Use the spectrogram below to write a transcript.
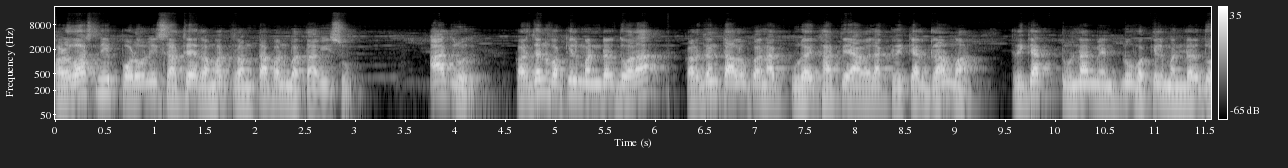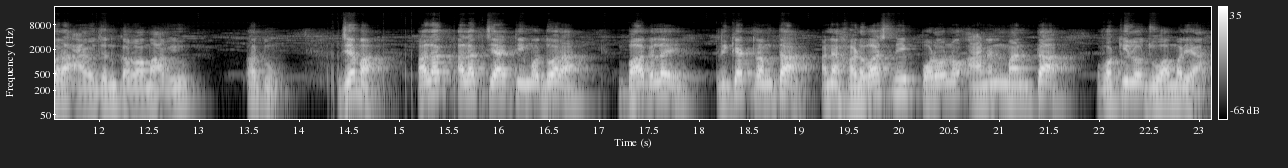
હળવાશની પળોની સાથે રમત રમતા પણ બતાવીશું. આજ રોજ કરજણ વકીલ મંડળ દ્વારા કરજણ તાલુકાના કુરાઈ ખાતે આવેલા ક્રિકેટ ગ્રાઉન્ડમાં ક્રિકેટ ટુર્નામેન્ટનું વકીલ મંડળ દ્વારા આયોજન કરવામાં આવ્યું હતું. જેમાં અલગ અલગ ચાર ટીમો દ્વારા ભાગ લઈ ક્રિકેટ રમતા અને હળવાશની પળોનો આનંદ માણતા વકીલો જોવા મળ્યા.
